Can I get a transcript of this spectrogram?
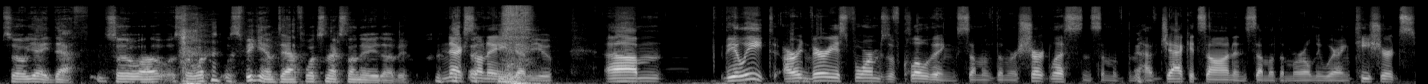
so yay, death. So uh, so what? speaking of death, what's next on AEW? Next on AEW, um, the Elite are in various forms of clothing. Some of them are shirtless, and some of them have jackets on, and some of them are only wearing T-shirts.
